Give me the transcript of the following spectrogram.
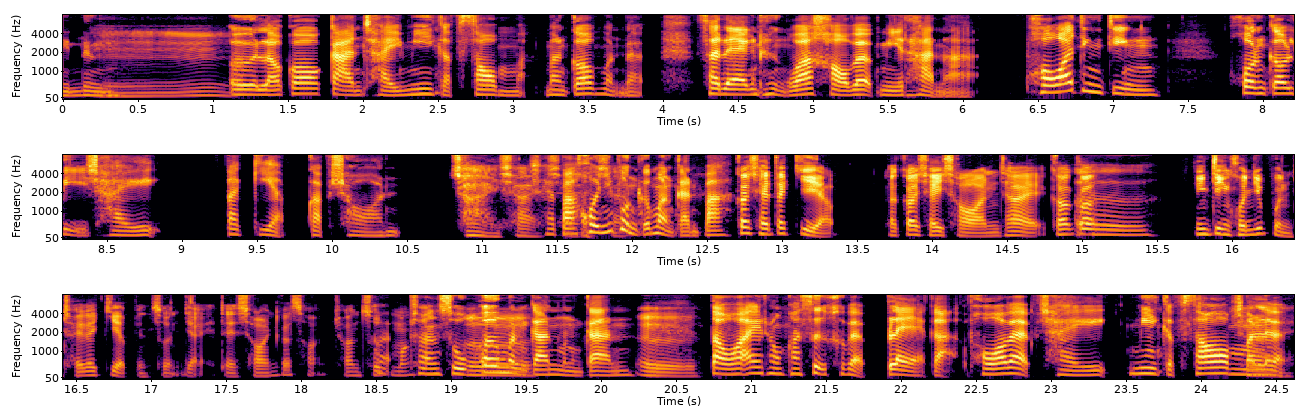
นิดนึงอืมเออ แล้วก็การใช้มีดกับซ่อมอะมันก็เหมือนแบบแสดงถึงว่าเขาแบบมีฐานะ เพราะว่าจริง ๆ คนเกาหลีใช้ตะเกียบกับช้อน ใช่ใช่ใช่ปะคนญี่ปุ่นก็เหมือนกันปะก็ใช้ตะเกียบแล้วก็ใช้ช้อนใช่ ก็เอก็อจริง ๆ คนญี่ปุ่นใช้ตะเกียบเป็นส่วนใหญ่แต่ช้อนก็ช้อนช้อนซุปมั้งช้อนซุปเออเหมือนกันเหมือนกันเออแต่ว่าไอ้ทงคัตสึคือแบบแปลกอะเพราะว่าแบบใช้มีดกับซ่อมใช่มันเลยแบบ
